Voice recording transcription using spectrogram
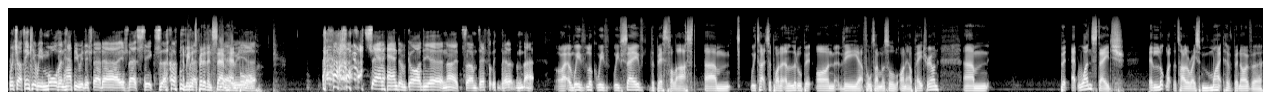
which I think he'll be more than happy with if that uh, if that sticks. I mean, it's better than Sam yeah, we, Handball. Sam Hand of God. Yeah, no, it's um, definitely better than that. All right, and we've look, we've we've saved the best for last. Um, we touched upon it a little bit on the uh, full time whistle on our Patreon, um, but at one stage, it looked like the title race might have been over,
